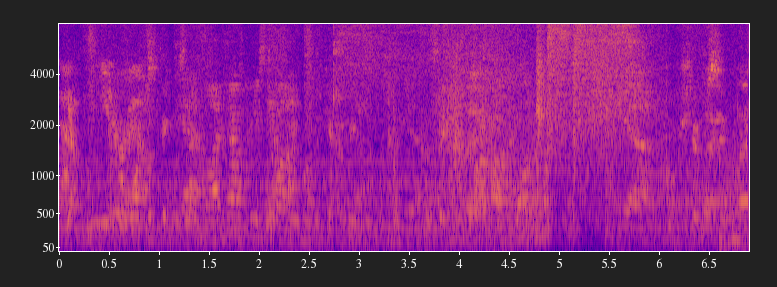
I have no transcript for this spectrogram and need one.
that Yeah. commuter One of route. the things that Watch out when you stop. they want to get, I mean, because they can run on cruise ships.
